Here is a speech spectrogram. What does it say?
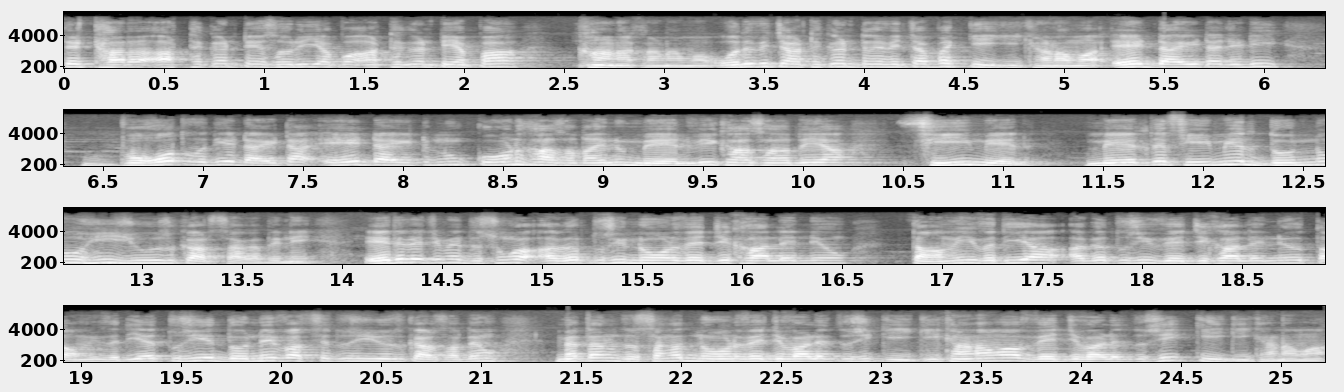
ਤੇ 18 8 ਘੰਟੇ ਸੋਰੀ ਆਪਾਂ 8 ਘੰਟੇ ਆਪਾਂ ਖਾਣਾ ਖਾਣਾ ਵਾ। ਉਹਦੇ ਵਿੱਚ 8 ਘੰਟੇ ਦੇ ਵਿੱਚ ਆਪਾਂ ਕੀ ਕੀ ਖਾਣਾ ਵਾ? ਇਹ ਡਾਈਟ ਆ ਜਿਹੜੀ ਬਹੁਤ ਵਧੀਆ ਡਾਈਟ ਆ। ਇਹ ਡਾਈਟ ਨੂੰ ਕੌਣ ਖਾ ਸਕਦਾ? ਇਹਨੂੰ ਮੇਲ ਵੀ ਖਾ ਸਕਦੇ ਆ ਫੀਮੇਲ ਮੇਲ ਤੇ ਫੀਮੇਲ ਦੋਨੋਂ ਹੀ ਯੂਜ਼ ਕਰ ਸਕਦੇ ਨੇ। ਇਹਦੇ ਵਿੱਚ ਮੈਂ ਦੱਸੂਗਾ, ਅਗਰ ਤੁਸੀਂ ਨੌਨ ਵੈਜ ਖਾ ਲੈਂਦੇ ਹੋ ਤਾਂ ਵੀ ਵਧੀਆ। ਅਗਰ ਤੁਸੀਂ ਵੈਜ ਖਾ ਲੈਂਦੇ ਹੋ, ਤਾਂ ਵੀ ਵਧੀਆ। ਤੁਸੀਂ ਇਹ ਦੋਨੇ ਪਾਸੇ ਤੁਸੀਂ ਯੂਜ਼ ਕਰ ਸਕਦੇ ਹੋ। ਮੈਂ ਤੁਹਾਨੂੰ ਦੱਸਾਂਗਾ ਨੌਨ ਵੈਜ ਵਾਲੇ ਤੁਸੀਂ ਕੀ ਕੀ ਖਾਣਾ ਵਾ ਵੈਜ ਵਾਲੇ ਤੁਸੀਂ ਕੀ ਕੀ ਖਾਣਾ ਵਾ।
